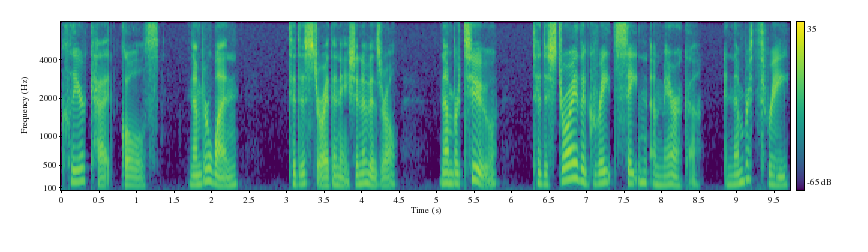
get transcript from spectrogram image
clear cut goals. Number one, to destroy the nation of Israel. Number two, to destroy the great Satan America. And number three,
